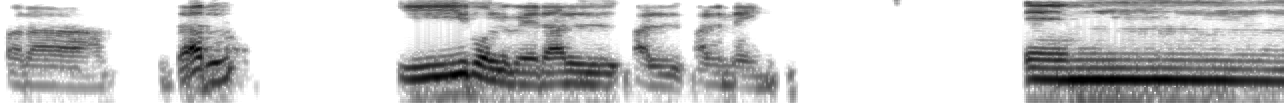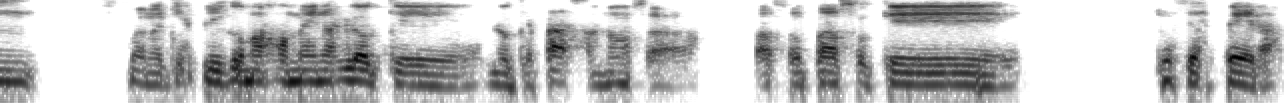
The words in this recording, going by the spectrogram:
para quitarlo y volver al, al, al main. En, bueno, aquí explico más o menos lo que, lo que pasa, ¿no? O sea, paso a paso que, que se espera.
